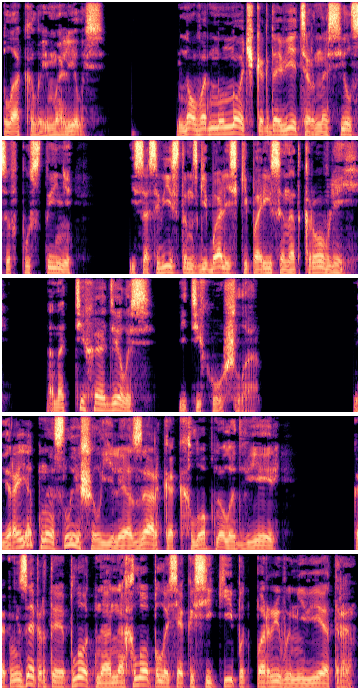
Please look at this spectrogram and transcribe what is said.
Плакала и молилась. Но в одну ночь, когда ветер носился в пустыне и со свистом сгибались кипарисы над кровлей, она тихо оделась и тихо ушла. Вероятно, слышал Елиазар, как хлопнула дверь, как незапертая плотно она хлопалась о косяки под порывами ветра.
